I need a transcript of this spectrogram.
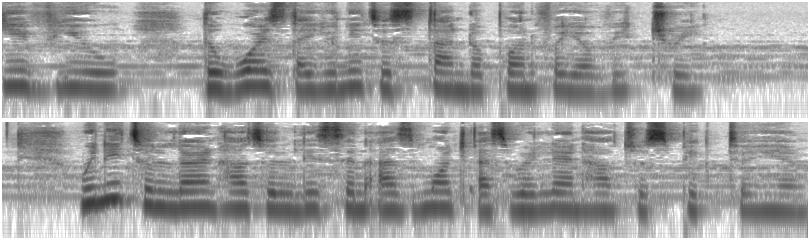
give you the words that you need to stand upon for your victory. We need to learn how to listen as much as we learn how to speak to Him.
